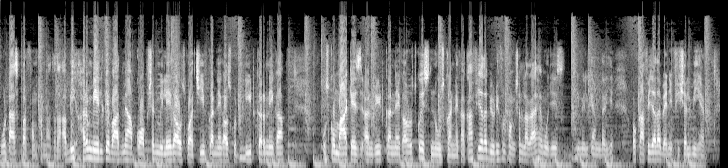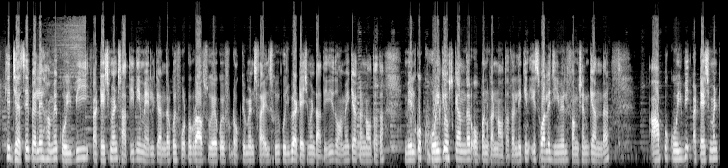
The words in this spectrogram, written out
वो टास्क परफॉर्म करना होता था। अभी हर मेल के बाद में आपको ऑप्शन मिलेगा उसको अचीव करने का, उसको डिलीट करने का। उसको मार्क एज अनरीड करने का और उसको स्नूज करने का। काफ़ी ज़्यादा ब्यूटीफुल फ़ंक्शन लगा है मुझे इस जी के अंदर ये और काफ़ी ज़्यादा बेनिफिशियल भी है कि जैसे पहले हमें कोई भी अटैचमेंट्स आती थी मेल के अंदर, कोई फोटोग्राफ्स हुए, कोई डॉक्यूमेंट्स फाइल्स हुई, कुछ भी अटैचमेंट आती थी तो हमें क्या करना होता था? मेल को खोल के उसके अंदर ओपन करना होता था। लेकिन इस वाले जी फ़ंक्शन के अंदर आपको कोई भी अटैचमेंट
